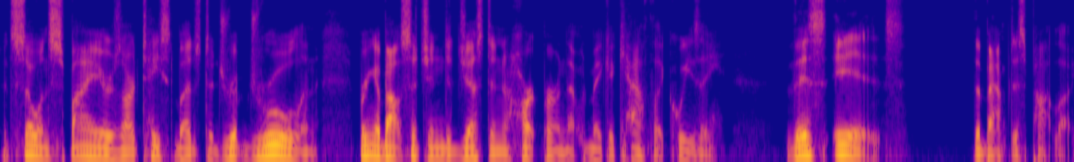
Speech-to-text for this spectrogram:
It so inspires our taste buds to drip drool and bring about such indigestion and heartburn that would make a Catholic queasy. This is the Baptist potluck.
